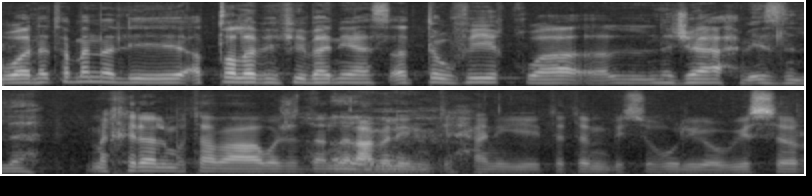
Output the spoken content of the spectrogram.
ونتمنى للطلبة في بانياس التوفيق والنجاح بإذن الله. من خلال المتابعة وجدنا أن العملية الامتحانية تتم بسهولة ويسر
